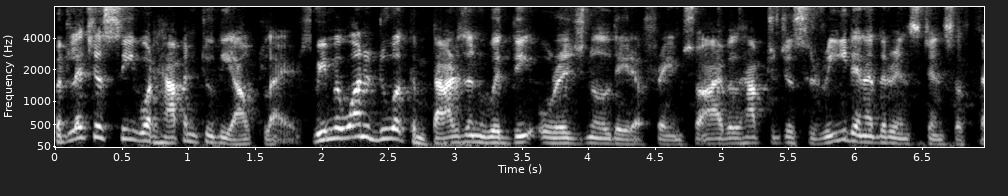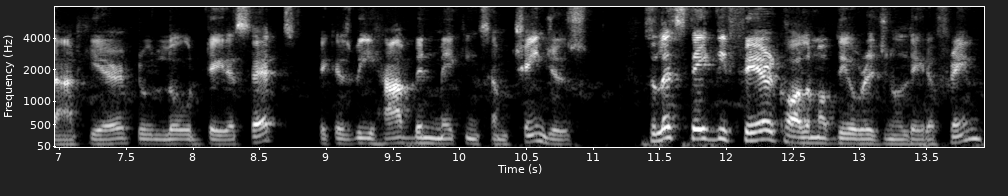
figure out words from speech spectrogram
But let's just see what happened to the outliers. We may want to do a comparison with the original data frame. So I will have to just read another instance of that here to load data set because we have been making some changes. So let's take the fair column of the original data frame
